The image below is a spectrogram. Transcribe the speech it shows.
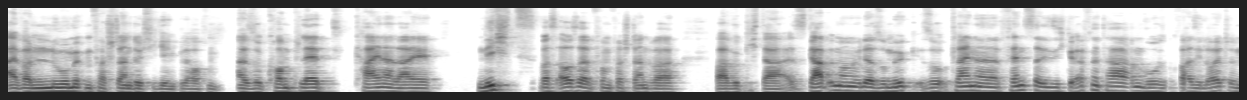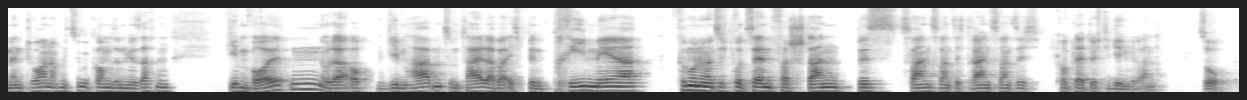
einfach nur mit dem Verstand durch die Gegend gelaufen. Also komplett keinerlei, nichts, was außerhalb vom Verstand war war wirklich da. Es gab immer mal wieder so, so kleine Fenster, die sich geöffnet haben, wo quasi Leute, Mentoren auf mich zugekommen sind, mir Sachen geben wollten oder auch gegeben haben zum Teil, aber ich bin primär 95% Verstand bis 22, 23 komplett durch die Gegend gerannt. So.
